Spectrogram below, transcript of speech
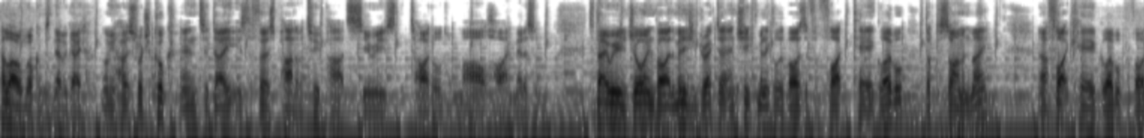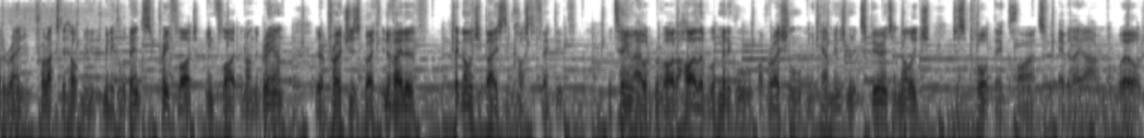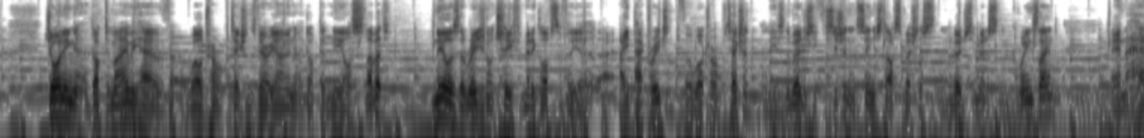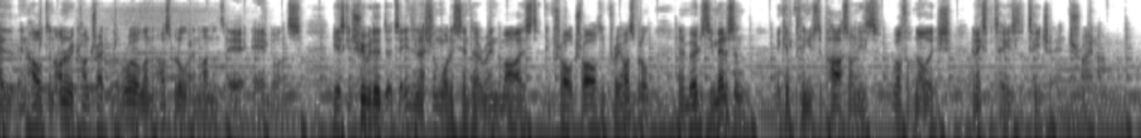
Hello and welcome to Navigate. I'm your host Roger Cook, and today is the first part of a two part series titled Mile High Medicine. Today we're joined by the Managing Director and Chief Medical Advisor for Flight Care Global, Dr. Simon May. Uh, Flight Care Global provide a range of products to help manage medical events, pre flight, in flight, and on the ground. Their approach is both innovative, technology based, and cost effective. The team are able to provide a high level of medical, operational, and account management experience and knowledge to support their clients wherever they are in the world. Joining Dr. May, we have World Travel Protection's very own Dr. Neil Slabbert. Neil is the Regional Chief Medical Officer for the uh, APAC region for World Travel Protection, and he's an emergency physician and senior staff specialist in emergency medicine in Queensland and had and holds an honorary contract with the Royal London Hospital and London's Air Ambulance. He has contributed to international multi-centre randomised controlled trials in pre-hospital and emergency medicine, and continues to pass on his wealth of knowledge and expertise as a teacher and trainer.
